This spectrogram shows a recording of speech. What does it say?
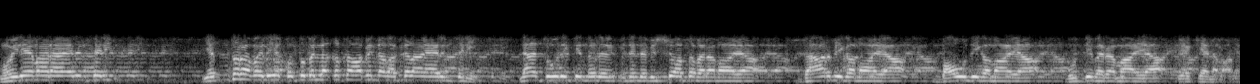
മൊയിലേമാരായാലും ശരി എത്ര വലിയ കുത്തുബല്ല കത്താബിന്റെ മക്കളായാലും ശരി ഞാൻ ചോദിക്കുന്നത് ഇതിന്റെ വിശ്വാസപരമായ ധാർമ്മികമായ ഭൗതികമായ ബുദ്ധിപരമായ വ്യാഖ്യാനമാണ്.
